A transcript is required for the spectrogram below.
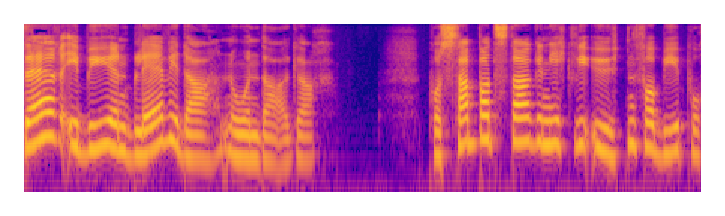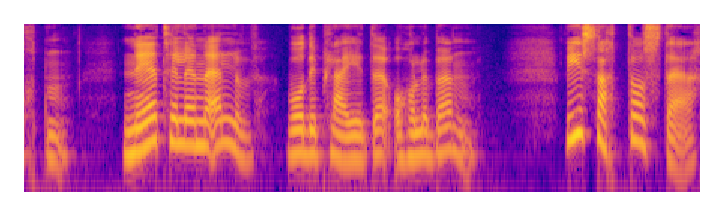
Der i byen ble vi da noen dager. På sabbatsdagen gikk vi utenfor byporten, ned til en elv hvor de pleide å holde bønn. Vi satte oss der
